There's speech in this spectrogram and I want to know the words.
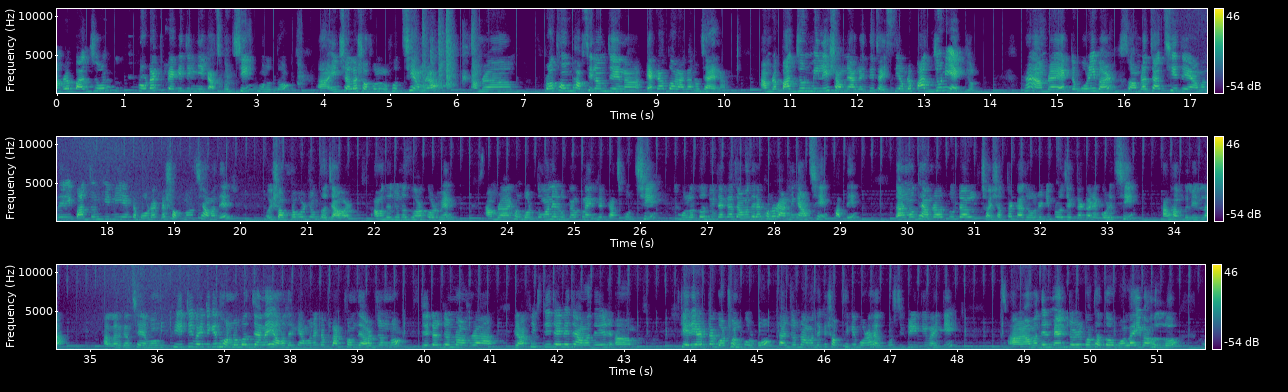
আমরা পাঁচজন product packaging নিয়ে কাজ করছি মূলত। ইনশাল্লাহ সফল হচ্ছি আমরা। আমরা প্রথম ভাবছিলাম যে না, একা তো আর আগানো যায় না। আমরা পাঁচজন মিলে সামনে আগাইতে চাইছি, আমরা পাঁচজনই একজন। হ্যাঁ আমরা একটা পরিবার। সো আমরা চাচ্ছি যে আমাদের এই পাঁচজনকে নিয়ে একটা বড় একটা স্বপ্ন আছে আমাদের। ওই স্বপ্ন পর্যন্ত যাওয়ার। আমাদের জন্য দোয়া করবেন। আমরা এখন বর্তমানে লোকাল ক্লায়েন্টের কাজ করছি। মূলত দুইটা কাজ আমাদের এখনও রানিং আছে হাতে। তার মধ্যে আমরা টোটাল ছয় সাতটা কাজ অলরেডি প্রজেক্ট আকারে করেছি, আলহামদুলিল্লাহ। আল্লাহর কাছে এবং ক্রিয়েটিভ আইটিকে ধন্যবাদ জানাই আমাদেরকে এমন একটা প্ল্যাটফর্ম দেওয়ার জন্য, যেটার জন্য আমরা গ্রাফিক্স ডিজাইনে যে আমাদের কেরিয়ারটা গঠন করব, তার জন্য আমাদেরকে সব থেকে বড় হেল্প করছে ক্রিয়েটিভ আইটি আর আমাদের মেন্টরের কথা তো বলাই বাহুল্য,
